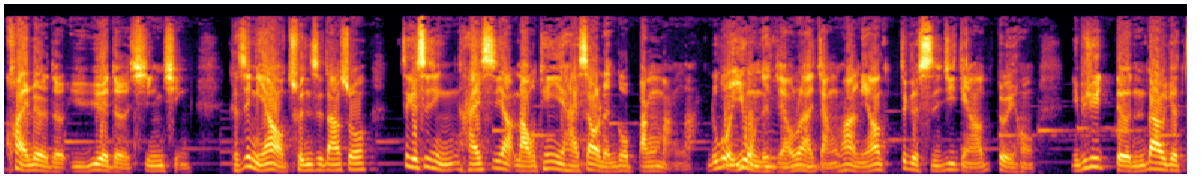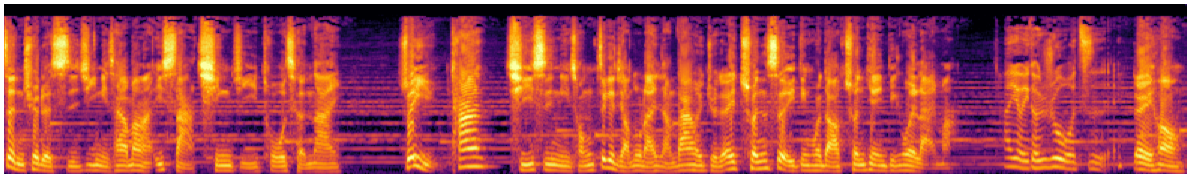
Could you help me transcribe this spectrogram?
快乐的、愉悦的心情。可是你要有春知，他说这个事情还是要老天爷还是要能够帮忙啊。如果以我们的角度来讲的话，你要这个时机点要对吼，你必须等到一个正确的时机，你才有办法一洒清疾脱尘埃。所以，它其实你从这个角度来讲，大家会觉得，哎，春色一定会到，春天一定会来嘛。它有一个弱字，哎，对哈。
